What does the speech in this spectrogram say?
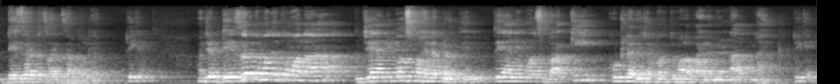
डेझर्टचा एक्झाम्पल घ्या. ठीक आहे? म्हणजे डेझर्टमध्ये तुम्हाला जे ॲनिमल्स पाहायला मिळतील ते ॲनिमल्स बाकी कुठल्या रिजनमध्ये तुम्हाला पाहायला मिळणार नाही. ठीक आहे?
